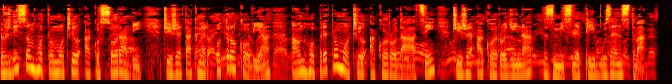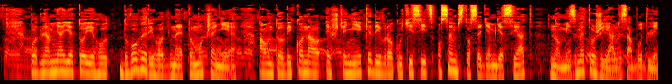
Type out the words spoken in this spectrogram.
Vždy som ho tlmočil ako Soraby, čiže takmer otrokovia a on ho pretlmočil ako rodáci, čiže ako rodina v zmysle príbuzenstva. Podľa mňa je to jeho dôveryhodné tlmočenie a on to vykonal ešte niekedy v roku 1870, no my sme to žiaľ zabudli.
